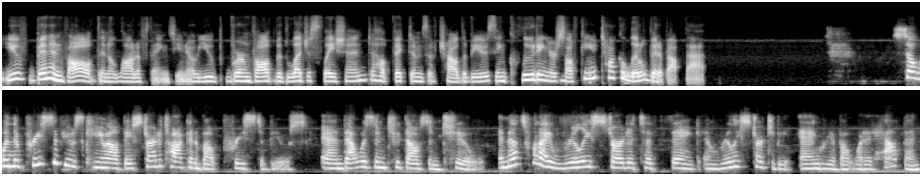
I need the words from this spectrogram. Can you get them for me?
you've been involved in a lot of things. You know, you were involved with legislation to help victims of child abuse, including mm. yourself. Can you talk a little bit about that? So, when the priest abuse came out, they started talking about priest abuse, and that was in 2002. And that's when I really started to think and really start to be angry about what had happened.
